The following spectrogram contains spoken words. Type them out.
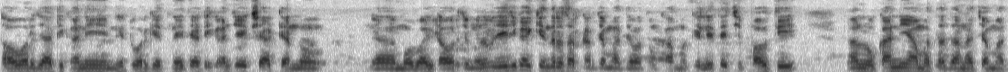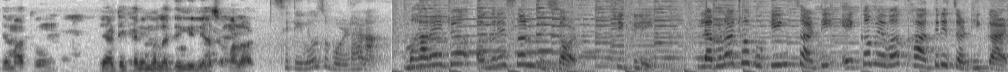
टॉवर ज्या ठिकाणी नेटवर्क येत नाही त्या ठिकाणचे एकशे अठ्ठ्याण्णव मोबाईल टॉवरचे म्हणजे, म्हणजे जी काही केंद्र सरकारच्या माध्यमातून कामं केली त्याची पावती लोकांनी या मतदानाच्या माध्यमातून या ठिकाणी मला दिलेली असं मला वाटतं. City news Buldhana. Maharaja Agrasen resort Chikhli. लग्नाच्या बुकिंगसाठी एकमेव खात्रीचं ठिकाण.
